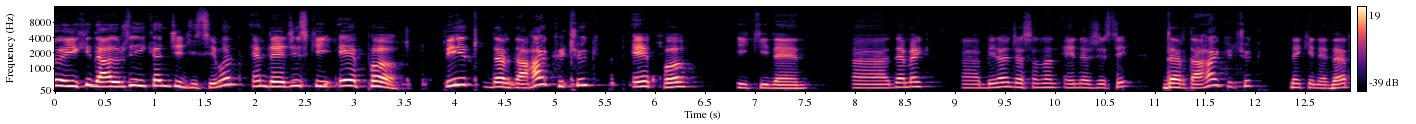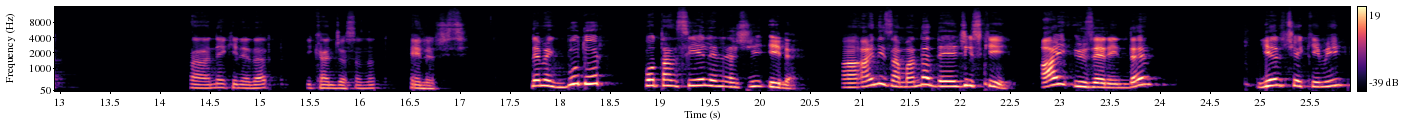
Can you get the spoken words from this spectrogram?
I2 daha doğrusu ikinci cismin hem diyeceğiz ki EP 1'dir daha küçük EP 2'den. Aa, demek aa, birincisinin enerjisi der daha küçük ne ki nedir? Aa, ne ki nedir? İkincisinin enerjisi. Demek budur potansiyel enerji ile. Aynı zamanda diyeceğiz ki ay üzerinde yer çekimi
